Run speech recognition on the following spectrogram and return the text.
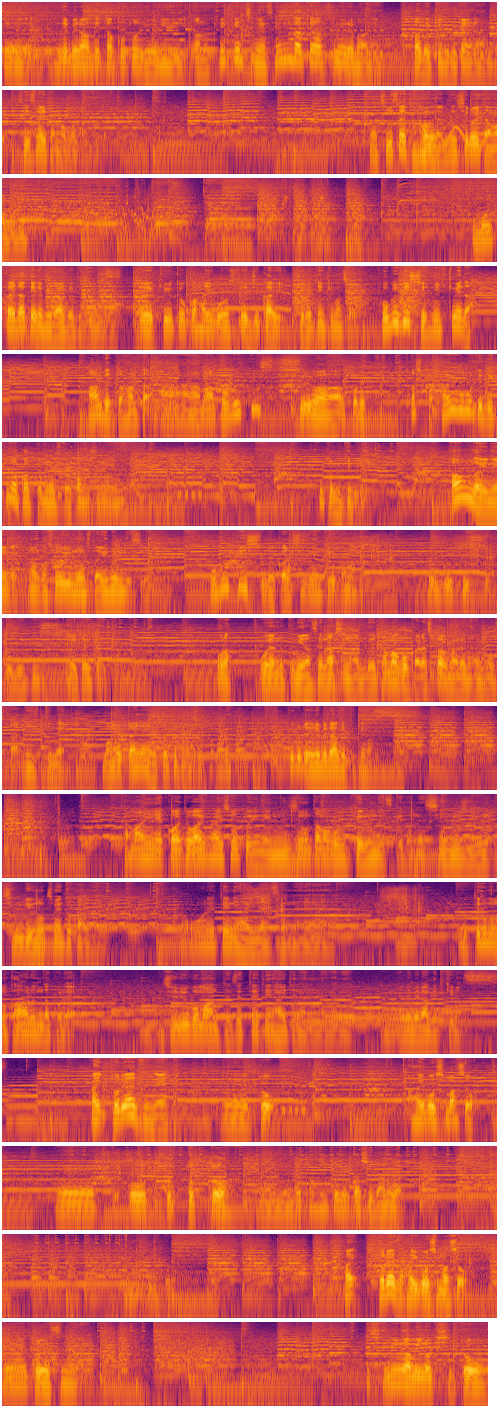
で、レベル上げたことにより、あの経験値ね、1000だけ集めればね、孵化できるみたいなんで、小さい卵なんで。まあ小さい卵なんで白い卵ね。もう一回だけレベル上げていきます。で、究極配合して次回連れて行きましょう。ポグフィッシュ2匹目だ。アンデッドハンター。あー、まあ、ポグフィッシュは、これ、確か配合でできなかったモンスターかもしれないね。ちょっと見てみよう。案外ね、なんかそういうモンスターいるんですよ。ポグフィッシュだから自然系かな。ポグフィッシュ、ポグフィッシュ。あ、いたいたいた。ほら、親の組み合わせなしなんで、卵からしか生まれないモンスター2匹目。まあ、もったいないので取ってきましょう、これね。ということでレベル上げていきます。たまにね、こうやって Wi-Fi ショップにね、虹の卵売ってるんですけどね、真珠の、真竜の爪とかね。これ手に入んないですよね。売ってるもの変わるんだ、これ。15万って絶対手に入ってないんだけどね。レベル上げてきます。はい、とりあえずね、えっ、ー、と、配合しましょう。えー、っと、おっとっとっと、あもうボタン本当におかしい、ダメだ。なんだこれ。はい、とりあえず配合しましょう。えー、っとですね、死神の騎士と、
